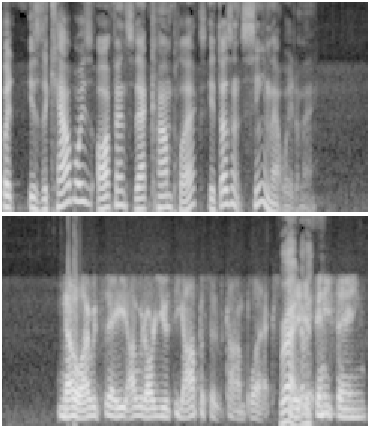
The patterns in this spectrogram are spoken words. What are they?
But is the Cowboys' offense that complex? It doesn't seem that way to me. No, I would say I would argue it's the opposite of complex. Right, If, I if anything,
